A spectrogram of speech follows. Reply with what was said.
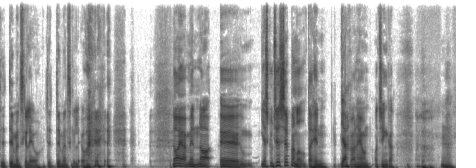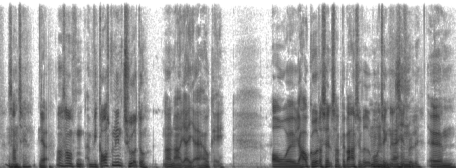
Det er det, man skal lave. Det er det, man skal lave. Nå ja, men når, øh, jeg skulle til at sætte mig ned derhen Ja. i børnehaven og tænker, mm, samtale. ja. Og så sådan, vi går sgu lige en tur, du. Nå, nå, ja, ja, okay. Og øh, jeg har jo gået der selv, så bevares, jeg ved jo, hvor Mm, tingene er henne. selvfølgelig. Øhm,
